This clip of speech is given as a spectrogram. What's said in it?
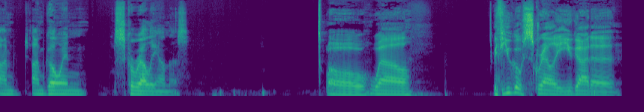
i'm i'm going Shkreli on this oh well, if you go Shkreli, you gotta.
